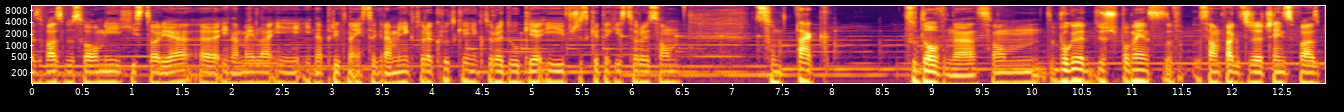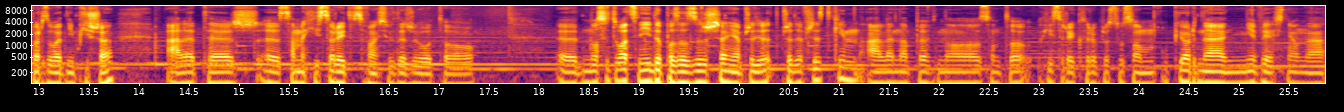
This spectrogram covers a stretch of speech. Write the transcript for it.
z Was wysłało mi historię e, i na maila, i, i na priv na Instagramie. Niektóre krótkie, niektóre długie i wszystkie te historie są, są tak cudowne. Są w ogóle już pomijając sam fakt, że część z Was bardzo ładnie pisze, ale też e, same historie, to co Wam się wydarzyło, to e, no, sytuacje nie do pozazdroszczenia przede, przede wszystkim, ale na pewno są to historie, które po prostu są upiorne, niewyjaśnione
